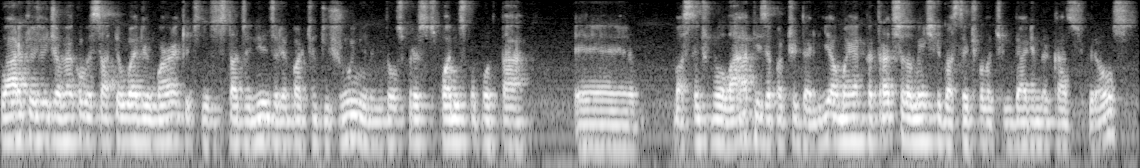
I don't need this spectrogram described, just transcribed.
Claro que a gente já vai começar a ter o weather market nos Estados Unidos ali a partir de junho, né? então os preços podem se comportar é, bastante voláteis a partir dali. É uma época tradicionalmente de bastante volatilidade em mercados de grãos.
